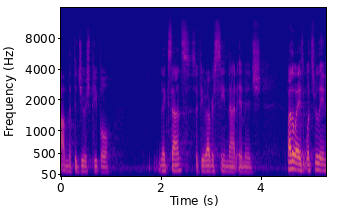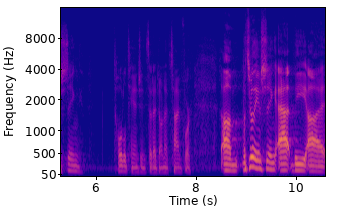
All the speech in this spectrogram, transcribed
um, that the Jewish people make sense? So if you've ever seen that image, by the way, what's really interesting, total tangents that I don't have time for. Um, what's really interesting at the, uh,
